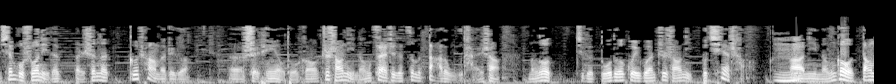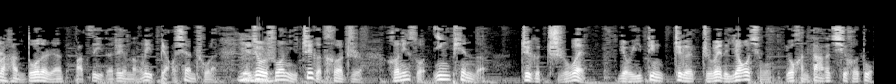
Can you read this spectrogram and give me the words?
先不说你的本身的歌唱的这个呃水平有多高，至少你能在这个这么大的舞台上能够这个夺得桂冠，至少你不怯场。嗯。啊，你能够当着很多的人把自己的这个能力表现出来，嗯也就是说，你这个特质和你所应聘的这个职位有一定这个职位的要求有很大的契合度。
